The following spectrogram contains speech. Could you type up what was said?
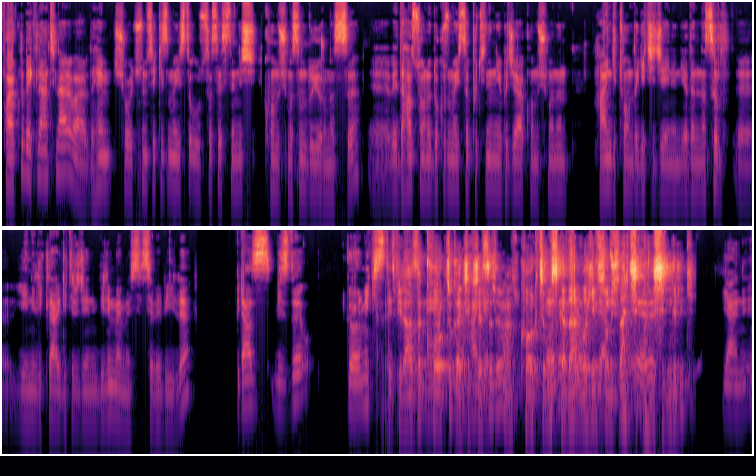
farklı beklentiler vardı. Hem Scholz'un 8 Mayıs'ta ulusa sesleniş konuşmasını duyurması e, ve daha sonra 9 Mayıs'ta Putin'in yapacağı konuşmanın hangi tonda geçeceğinin ya da nasıl e, yenilikler getireceğinin bilinmemesi sebebiyle biraz bizde görmek istedik. Evet, biraz da korktuk açıkçası değil mi? Korktuğumuz evet, kadar vahim evet, sonuçlar çıkmadı evet. şimdilik. Yani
